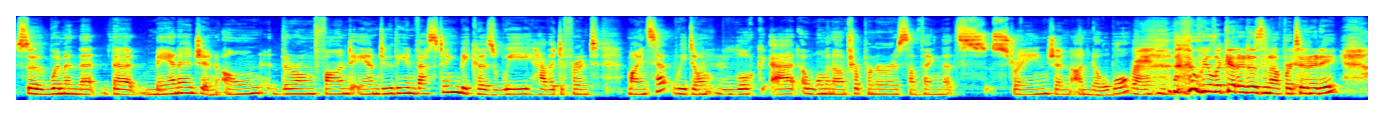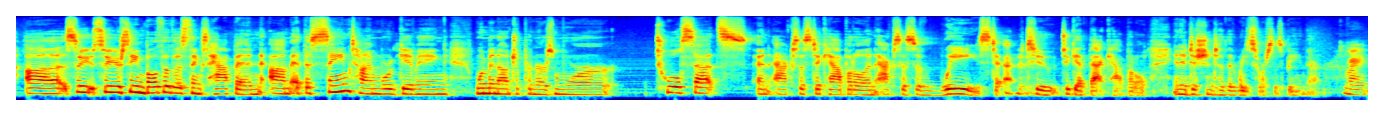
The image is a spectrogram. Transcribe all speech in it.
So women that, that manage and own their own fund and do the investing because we have a different mindset. We don't look at a woman entrepreneur as something that's strange and unknowable. Right. we look at it as an opportunity. Uh, so, so you're seeing both of those things happen. Um, at the same time, we're giving women entrepreneurs more tool sets and access to capital and access of ways to to to get that capital in addition to the resources being there. Right.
